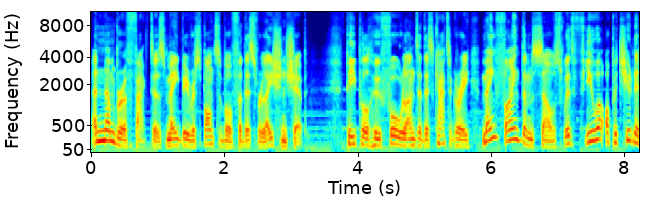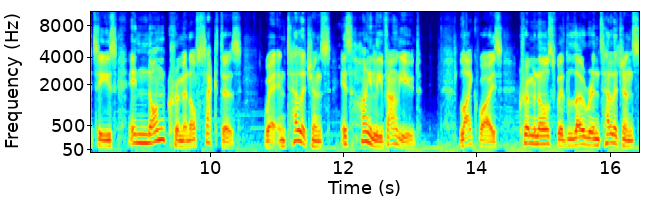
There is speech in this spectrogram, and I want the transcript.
A number of factors may be responsible for this relationship, People who fall under this category may find themselves with fewer opportunities in non criminal sectors, where intelligence is highly valued. Likewise, criminals with lower intelligence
